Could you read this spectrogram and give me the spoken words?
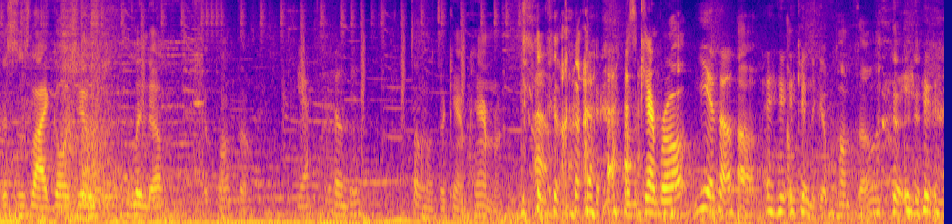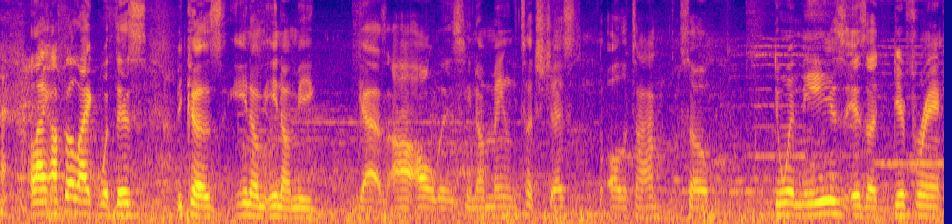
This is like Gold's Gym, Glendale. Good pump though. Yeah, so good. I'm talking about the cam camera. Oh. Is the camera up? Yeah, so. Oh, I'm getting a good pump though. like I feel like with this because you know you know me guys I always you know mainly touch chest all the time. So doing these is a different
